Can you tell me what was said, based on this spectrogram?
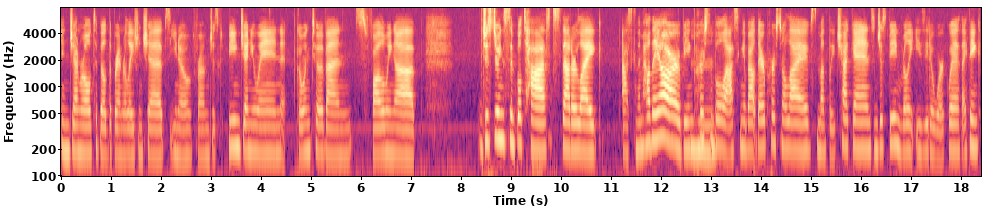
in general to build the brand relationships, you know, from just being genuine, going to events, following up, just doing simple tasks that are like asking them how they are, being mm-hmm. personable, asking about their personal lives, monthly check ins, and just being really easy to work with. I think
